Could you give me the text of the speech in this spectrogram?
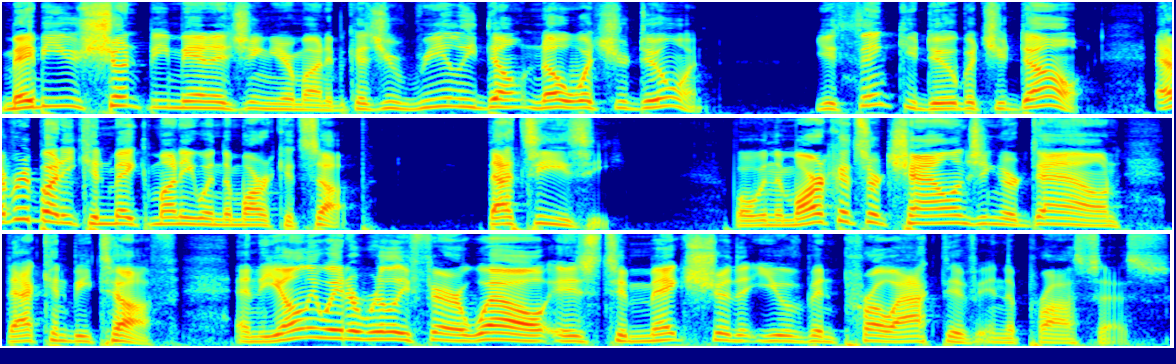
Maybe you shouldn't be managing your money because you really don't know what you're doing. You think you do, but you don't. Everybody can make money when the market's up. That's easy. But when the markets are challenging or down, that can be tough. And the only way to really fare well is to make sure that you have been proactive in the process.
